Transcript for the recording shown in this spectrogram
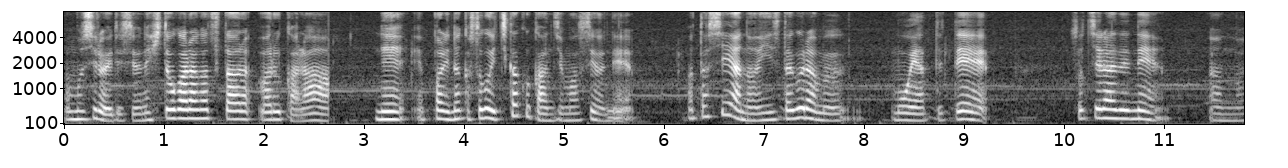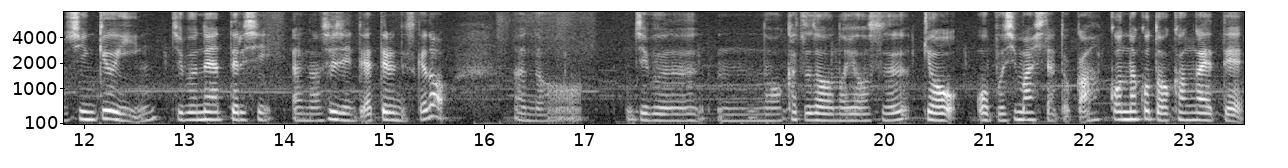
面白いですよね。人柄が伝わるからねやっぱりなんかすごい近く感じますよね。私あのインスタグラムもやっててそちらでねあの鍼灸院自分のやってるしあの主人とやってるんですけどあの自分の活動の様子今日オープンしましたとかこんなことを考えて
